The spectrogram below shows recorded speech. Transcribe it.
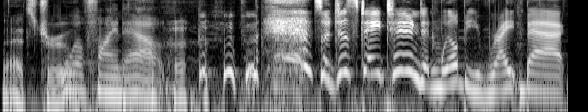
that's true. We'll find out. so just stay tuned and we'll be right back.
